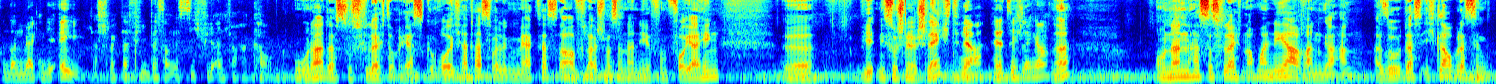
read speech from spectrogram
Und dann merken die, ey, das schmeckt da viel besser und lässt sich viel einfacher kauen. Oder dass du es vielleicht auch erst geräuchert hast, weil du gemerkt hast, ah, Fleisch, was in der Nähe vom Feuer hing, äh, wird nicht so schnell schlecht. Ja, hält sich länger. Ne? Und dann hast du es vielleicht noch mal näher rangehangen. Also das, ich glaube, das sind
